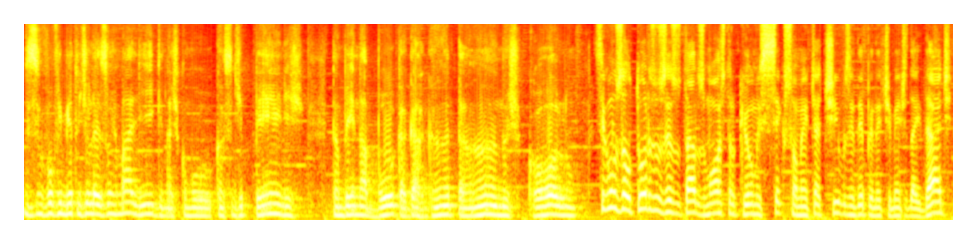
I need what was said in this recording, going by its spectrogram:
desenvolvimento de lesões malignas, como câncer de pênis, também na boca, garganta, ânus, cólon. Segundo os autores, os resultados mostram que homens sexualmente ativos, independentemente da idade,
